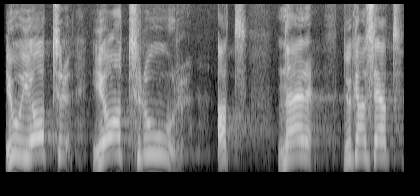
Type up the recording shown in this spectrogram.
Jo jag, jag tror att när, du kan säga att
